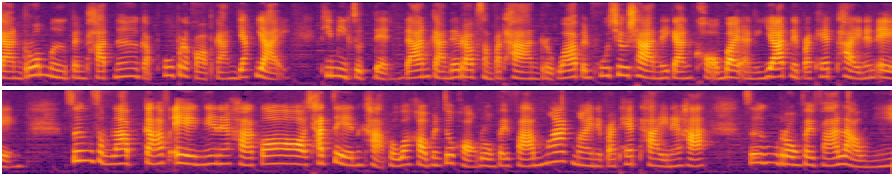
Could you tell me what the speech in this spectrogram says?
การร่วมมือเป็น partner กับผู้ประกอบการยักษ์ใหญ่ ที่มีจุดเด่นด้านการได้รับสัมปทาน หรือว่าเป็นผู้เชี่ยวชาญในการขอใบอนุญาตในประเทศไทยนั่นเองซึ่งสำหรับกราฟเองเนี่ยนะคะก็ชัดเจนค่ะ เพราะว่าเขาเป็นเจ้าของโรงไฟฟ้ามากมายในประเทศไทยนะคะ ซึ่งโรงไฟฟ้าเหล่านี้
